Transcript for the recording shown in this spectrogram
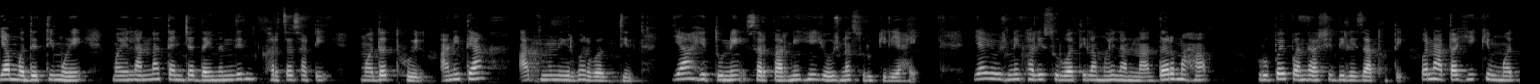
या मदतीमुळे महिलांना त्यांच्या दैनंदिन खर्चासाठी मदत होईल आणि त्या आत्मनिर्भर बनतील. या हेतूने सरकारने ही योजना सुरू केली आहे. या योजनेखाली सुरुवातीला महिलांना दरमहा रुपये पंधराशे दिले जात होते पण आता ही किंमत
